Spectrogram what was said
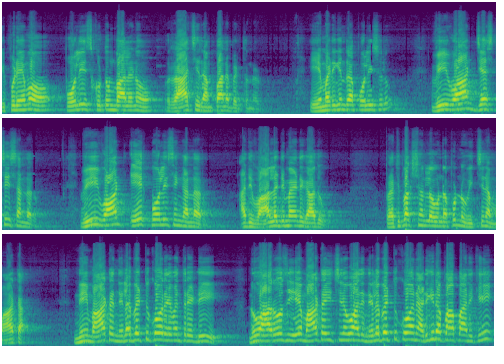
ఇప్పుడేమో పోలీస్ కుటుంబాలను రాచి రంపాన పెడుతున్నాడు. ఏమడిగినరా పోలీసులు? వి వాంట్ జస్టిస్ అన్నారు. వి వాంట్ ఏక్ పోలీసింగ్ అన్నారు. అది వాళ్ళ డిమాండ్ కాదు. ప్రతిపక్షంలో ఉన్నప్పుడు నువ్వు ఇచ్చిన మాట. నీ మాట నిలబెట్టుకో రేవంత్ రెడ్డి. నువ్వు ఆ రోజు ఏ మాట ఇచ్చినవో అది నిలబెట్టుకో అని అడిగిన పాపానికి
